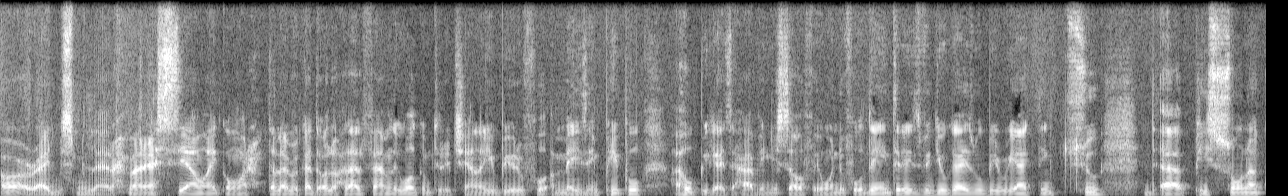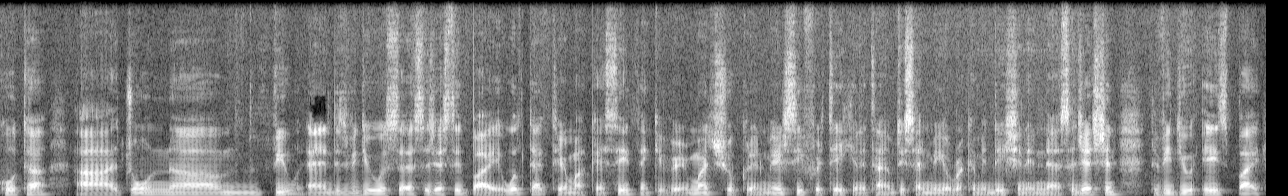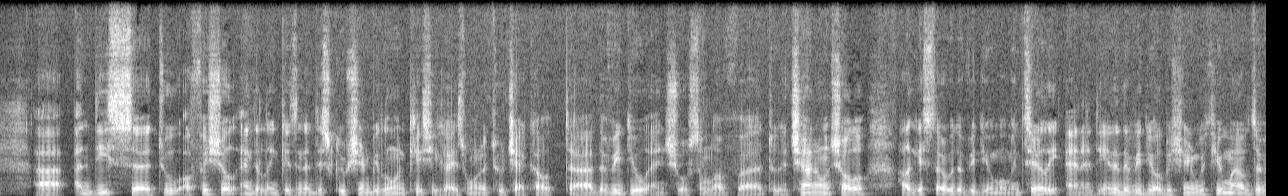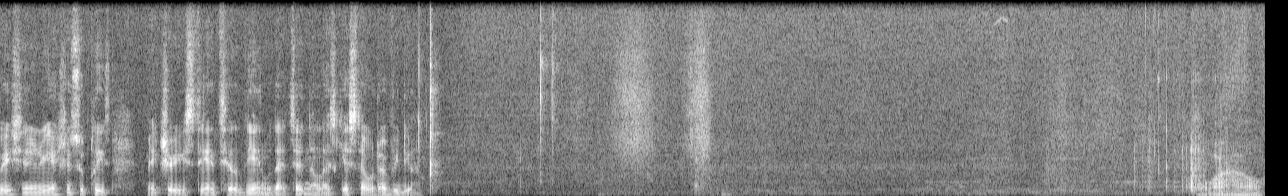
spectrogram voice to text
Bismillahirrahmanirrahim. Assalamu alaikum wa rahmatullahi wa barakatuh. halal family. Welcome to the channel, you beautiful, amazing people. I hope you guys are having yourself a wonderful day. In today's video, guys, we'll be reacting to uh, Pisona Kota uh, drone um, view. And this video was uh, suggested by Wiltag Terma say Thank you very much. Shukran merci for taking the time to send me your recommendation and uh, suggestion. The video is by uh, Andis2 official and the link is in the description below in case you guys wanted to check out uh, the video and show some love uh, to the channel inshallah. I'll get started with the video momentarily and at the end of the video I'll be sharing with you my observation and reaction. So please make sure you stay until the end. With that said now let's get started with our video. Wow.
